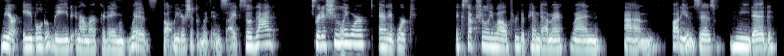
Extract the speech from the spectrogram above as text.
we are able to lead in our marketing with thought leadership and with insight. So that traditionally worked and it worked exceptionally well through the pandemic when um, audiences needed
